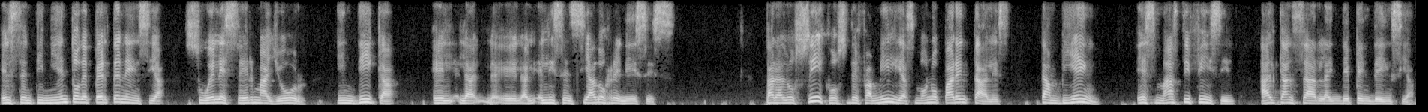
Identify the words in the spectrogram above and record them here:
El sentimiento de pertenencia suele ser mayor, indica el, licenciado Reneses. Para los hijos de familias monoparentales también es más difícil alcanzar la independencia.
